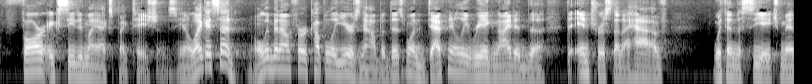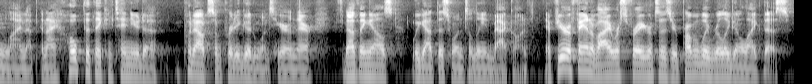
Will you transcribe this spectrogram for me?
far exceeded my expectations. You know, like I said, only been out for a couple of years now, but this one definitely reignited the the interest that I have within the CH Men lineup, and I hope that they continue to put out some pretty good ones here and there. If nothing else, we got this one to lean back on. If you're a fan of iris fragrances, you're probably really going to like this.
